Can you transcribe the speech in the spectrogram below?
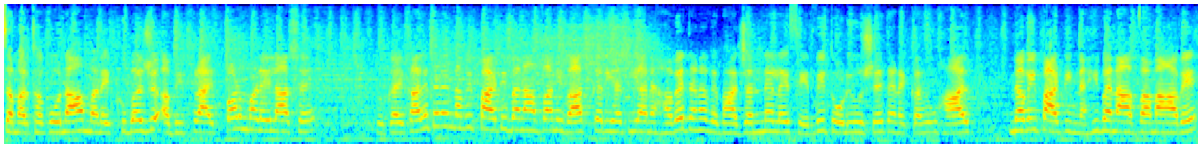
સમર્થકોના મને ખૂબ જ અભિપ્રાય પણ મળેલા છે. તો ગઈકાલે તેણે નવી પાર્ટી બનાવવાની વાત કરી હતી અને હવે તેણે વિભાજનને લઈ ફેરવી તોડ્યું છે. તેણે કહ્યું, હાલ નવી પાર્ટી નહીં બનાવવામાં આવે.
